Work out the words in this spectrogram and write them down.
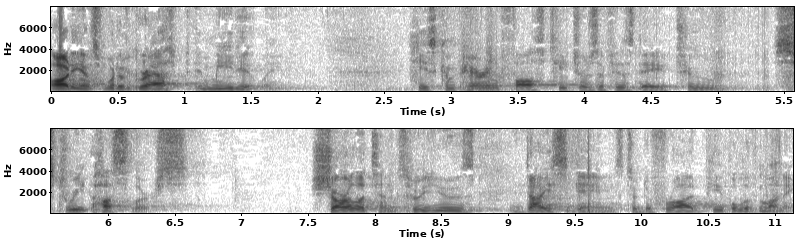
audience would have grasped immediately. He's comparing false teachers of his day to street hustlers, charlatans who used dice games to defraud people of money,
